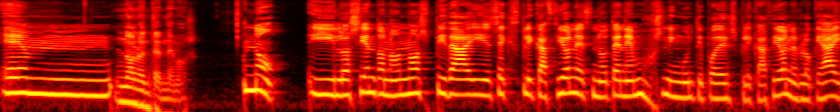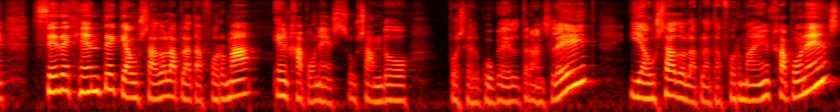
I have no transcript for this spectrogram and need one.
Em, no lo entendemos. No, y lo siento, no nos pidáis explicaciones, no tenemos ningún tipo de explicaciones. Lo que hay, sé de gente que ha usado la plataforma en japonés, usando pues el Google Translate y ha usado la plataforma en japonés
